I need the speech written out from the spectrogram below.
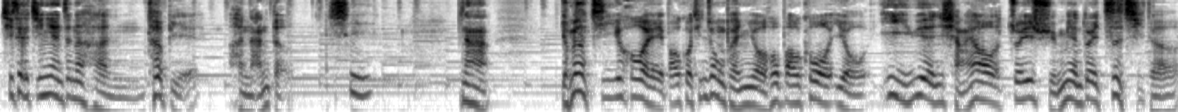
其实这个经验真的很特别，很难得，是那。有没有机会，包括听众朋友或包括有意愿想要追寻面对自己的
